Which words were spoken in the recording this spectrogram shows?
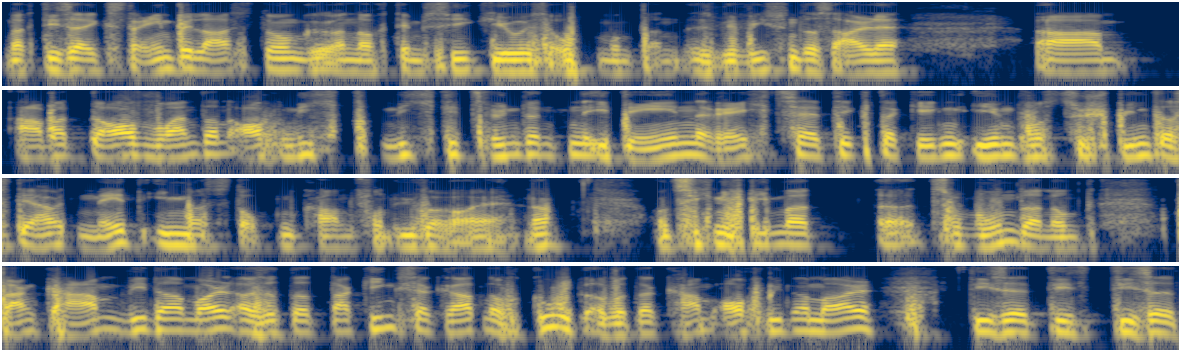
nach dieser Extrembelastung, nach dem Sieg US Open und dann, also wir wissen das alle. Ähm, aber da waren dann auch nicht, nicht die zündenden Ideen, rechtzeitig dagegen irgendwas zu spielen, dass der halt nicht immer stoppen kann von überall ne? und sich nicht immer äh, zu wundern. Und dann kam wieder mal, also da, da ging es ja gerade noch gut, aber da kam auch wieder mal diese, die, diese,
